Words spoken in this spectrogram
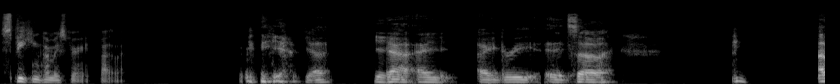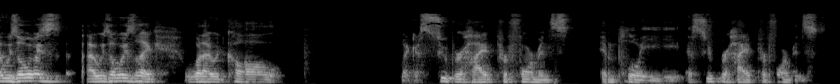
Speaking from experience by the way. Yeah yeah. Yeah i i agree. It's uh i was always i was always like what i would call like a super high performance employee a super high performance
